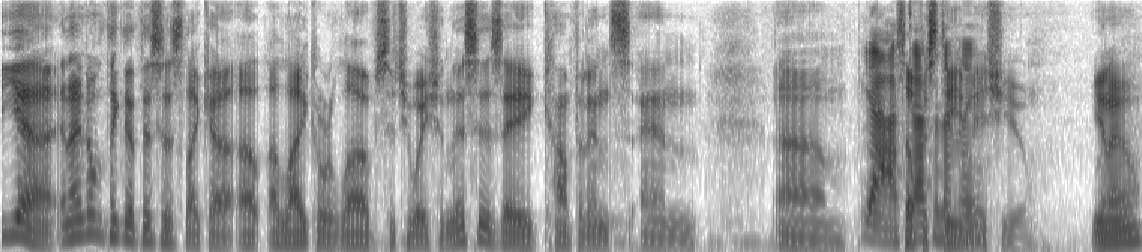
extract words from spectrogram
Yeah, and I don't think that this is like a, a, a like or love situation. This is a confidence and um, yeah, self esteem issue. You know?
